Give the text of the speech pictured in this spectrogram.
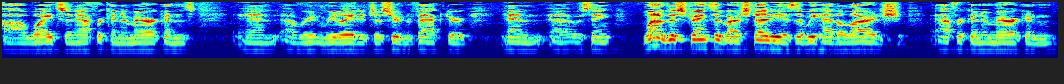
uh, whites and African Americans, and uh, related to a certain factor. And uh, it was saying one of the strengths of our study is that we had a large African American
